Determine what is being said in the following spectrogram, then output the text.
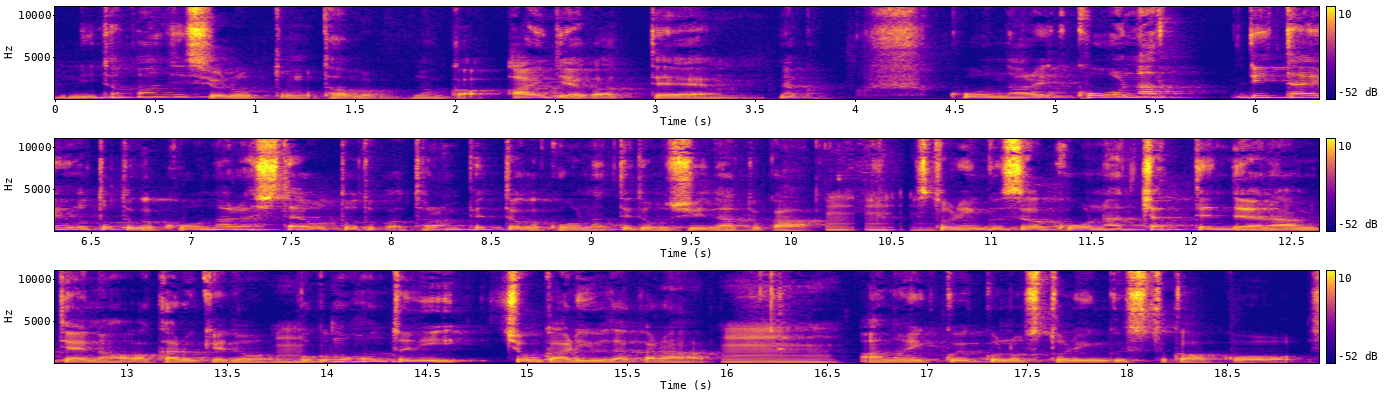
似た感じですよロットも。多分。なんかアイデアがあって、うん、なんかこうなれこうなりたい音とかこう鳴らしたい音とかトランペットがこうなっててほしいなとか、うんうんうん、ストリングスがこうなっちゃってんだよなみたいなのは分かるけど、うん、僕も本当に超我流だから、うん、あの一個一個のストリングスとかをこう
